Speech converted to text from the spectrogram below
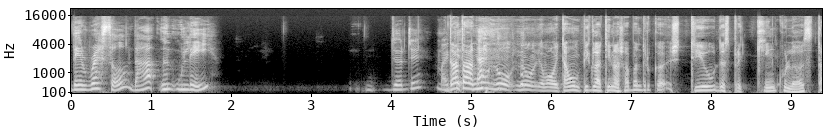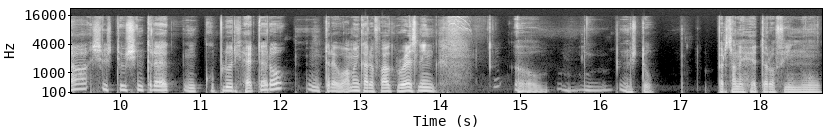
they wrestle, da, în ulei. George? Mai da, pe... da, nu, nu, nu, eu mă uitam un pic la tine așa pentru că știu despre kinkul ăsta și știu și între cupluri hetero, între oameni care fac wrestling, uh, nu știu, persoane hetero fiind nu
